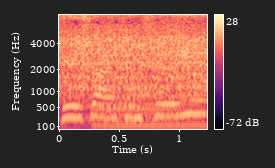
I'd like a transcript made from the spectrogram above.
Cause I can feel you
